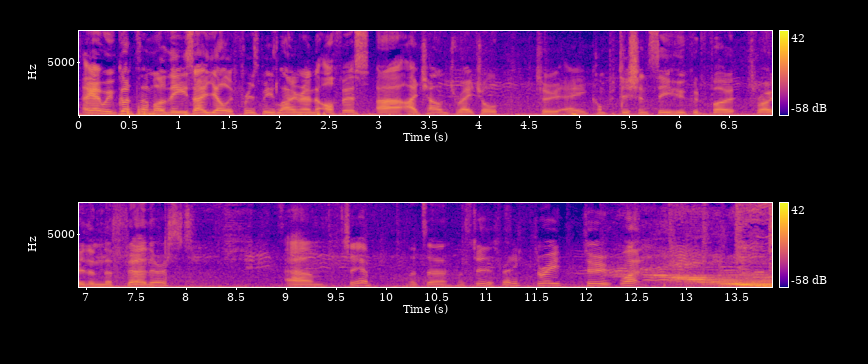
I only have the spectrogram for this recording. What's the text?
Okay, we've got some of these uh, yellow frisbees lying around the office. Uh, I challenged Rachel to a competition, see who could throw them the furthest. Um, so yeah, let's uh, let's do this. Ready? Three, two, one.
